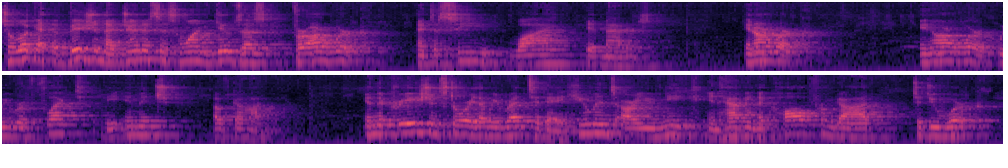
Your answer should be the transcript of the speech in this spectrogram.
to look at the vision that Genesis 1 gives us for our work, and to see why it matters. In our work, in our work, we reflect the image of God. In the creation story that we read today, humans are unique in having the call from God to do work.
